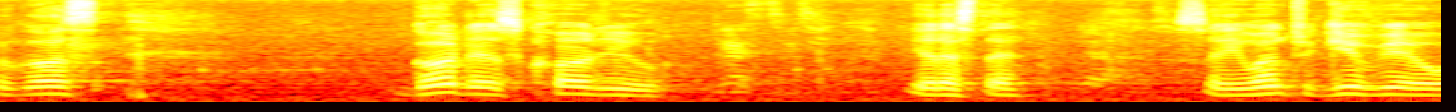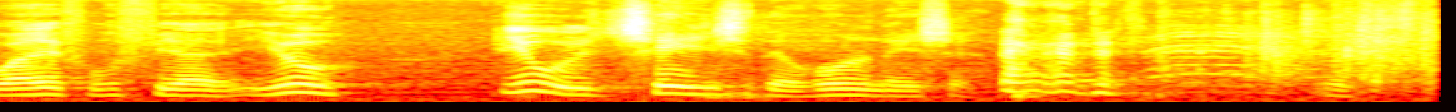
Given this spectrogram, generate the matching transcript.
Because God has called you. You understand? So He want to give you a wife who fear you. You will change the whole nation.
